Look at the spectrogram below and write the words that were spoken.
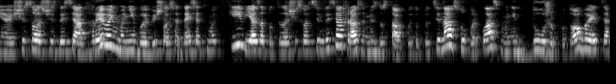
е, 660 гривень мені би обійшлося 10 мотків, я заплатила 670 разом із доставкою. Тобто ціна супер клас, мені дуже подобається.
